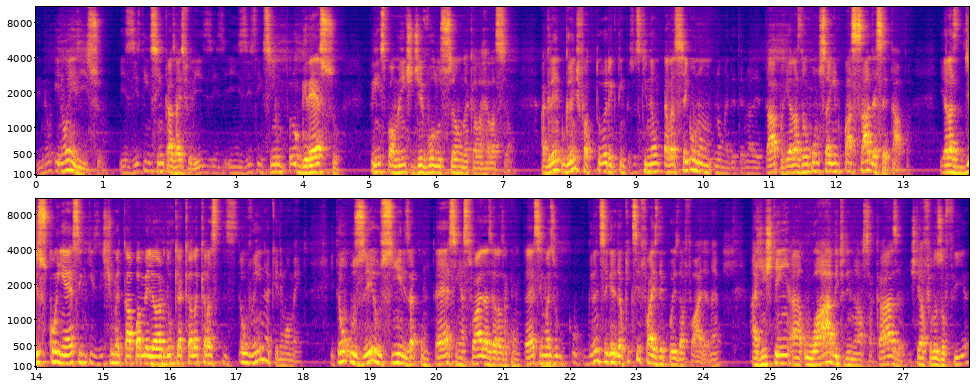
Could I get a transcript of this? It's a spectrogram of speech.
E não, e não, é isso. Existem sim casais felizes e existem sim um progresso, principalmente de evolução daquela relação. A, o grande fator é que tem pessoas que não, elas chegam num, numa determinada etapa e elas não conseguem passar dessa etapa. E elas desconhecem que existe uma etapa melhor do que aquela que elas estão vendo naquele momento. Então, os erros, sim, eles acontecem, as falhas, elas acontecem, mas o, o grande segredo é o que, que você faz depois da falha, né? A gente tem a, o hábito de na nossa casa, a gente tem a filosofia,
